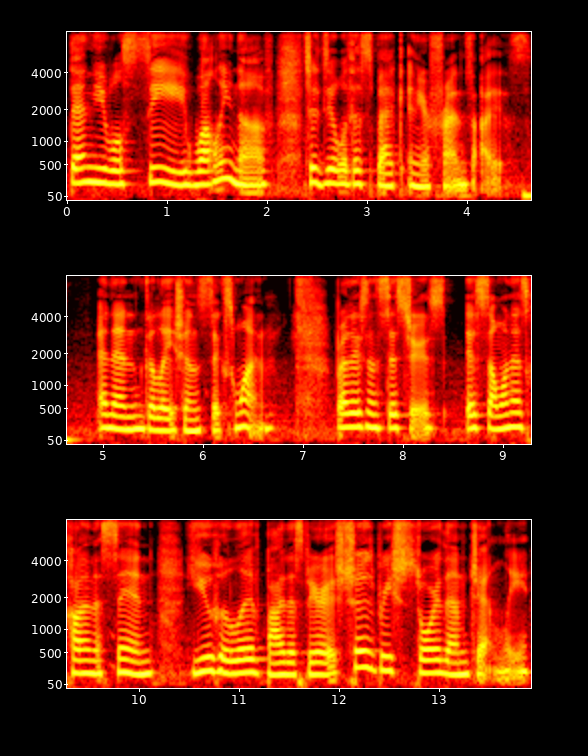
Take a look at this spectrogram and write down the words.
Then you will see well enough to deal with the speck in your friend's eyes. And then Galatians 6 1. Brothers and sisters, if someone is caught in a sin, you who live by the Spirit should restore them gently,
